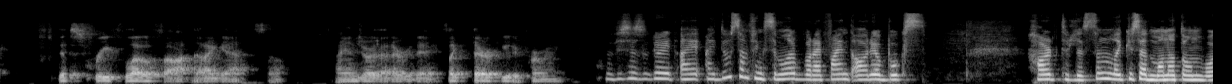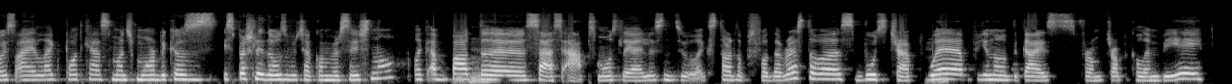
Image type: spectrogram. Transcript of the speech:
this free flow thought that i get. So i enjoy that every day. It's like therapeutic for me. This is great. I i do something similar but i find audiobooks hard to listen. Like you said monotone voice. I like podcasts much more because especially those which are conversational like about mm-hmm. the saas apps mostly. I listen to like startups for the rest of us bootstrapped mm-hmm. web you know the guys from tropical mba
